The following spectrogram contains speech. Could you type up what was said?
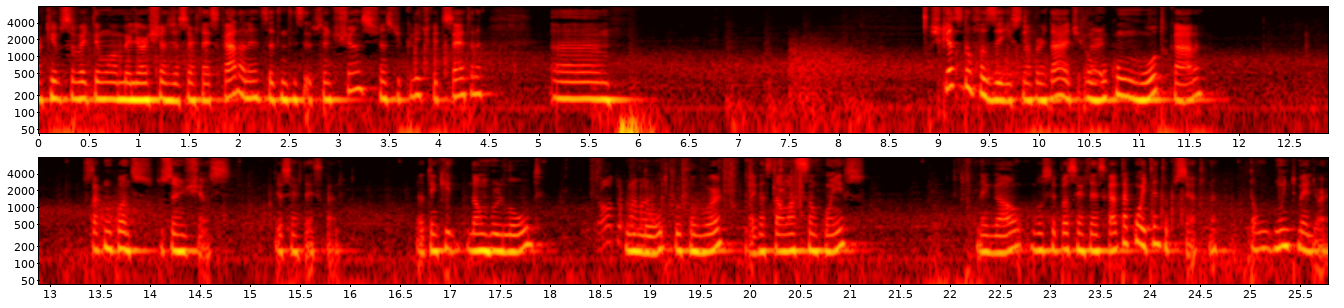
Aqui você vai ter uma melhor chance de acertar esse cara, né? 76% de chance, chance de crítico, etc. Ahn, Acho que antes de eu fazer isso, na verdade, eu vou com um outro cara. Você tá com quantos por cento de chance de acertar esse cara? Eu tenho que dar um reload. Pra. Reload, por favor. Vai gastar uma ação com isso. Legal. Você pra acertar esse cara tá com 80%, né? Então, muito melhor.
